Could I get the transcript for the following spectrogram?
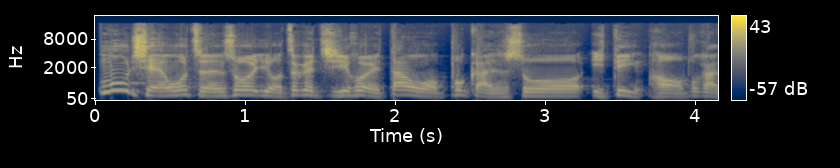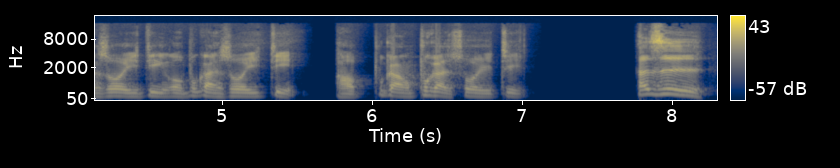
目前我只能说有这个机会，但我不敢说一定。好，我不敢说一定，我不敢说一定。好，不敢不敢说一定。但是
